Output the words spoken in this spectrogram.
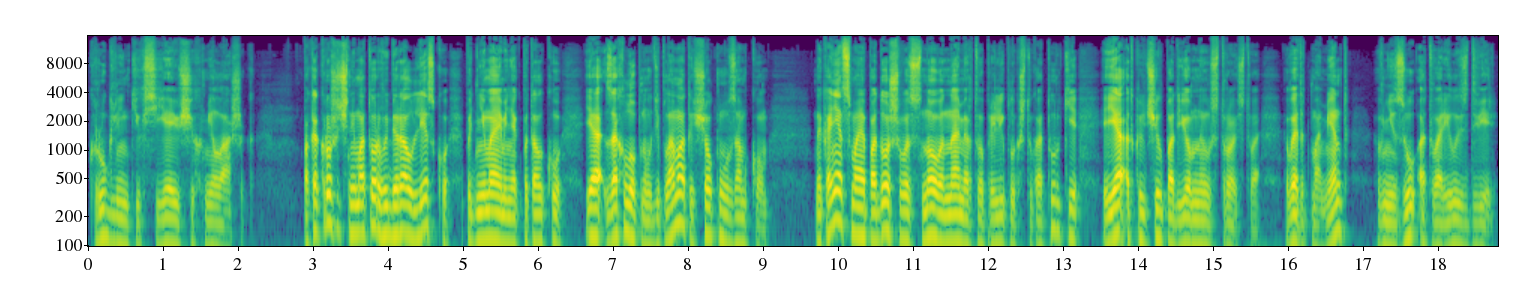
кругленьких сияющих милашек. Пока крошечный мотор выбирал леску, поднимая меня к потолку, я захлопнул дипломат и щелкнул замком — Наконец моя подошва снова намертво прилипла к штукатурке, и я отключил подъемное устройство. В этот момент внизу отворилась дверь.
